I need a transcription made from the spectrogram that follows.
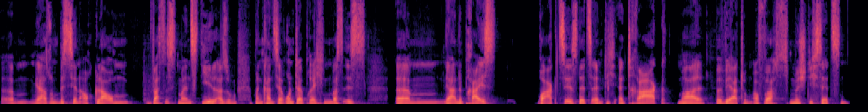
ähm, ja so ein bisschen auch glauben, was ist mein Stil? Also man kann es ja runterbrechen. Was ist ähm, ja eine Preis pro Aktie ist letztendlich Ertrag mal Bewertung. Auf was möchte ich setzen?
